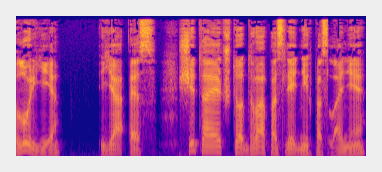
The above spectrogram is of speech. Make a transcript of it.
Лурье, Я. С. считает, что два последних послания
